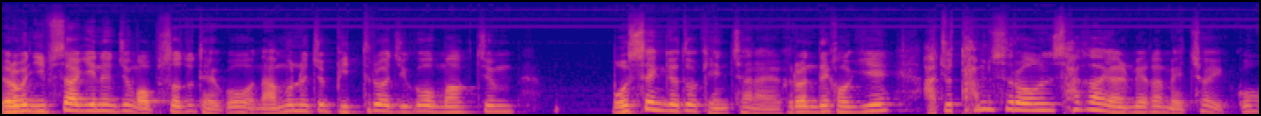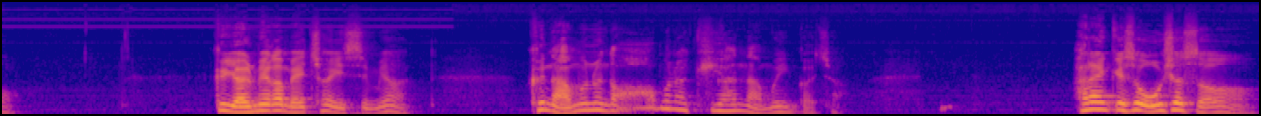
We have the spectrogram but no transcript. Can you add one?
여러분 잎사귀는 좀 없어도 되고 나무는 좀 비틀어지고 막 좀 못생겨도 괜찮아요. 그런데 거기에 아주 탐스러운 사과 열매가 맺혀 있고 그 열매가 맺혀 있으면 그 나무는 너무나 귀한 나무인 거죠. 하나님께서 오셔서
